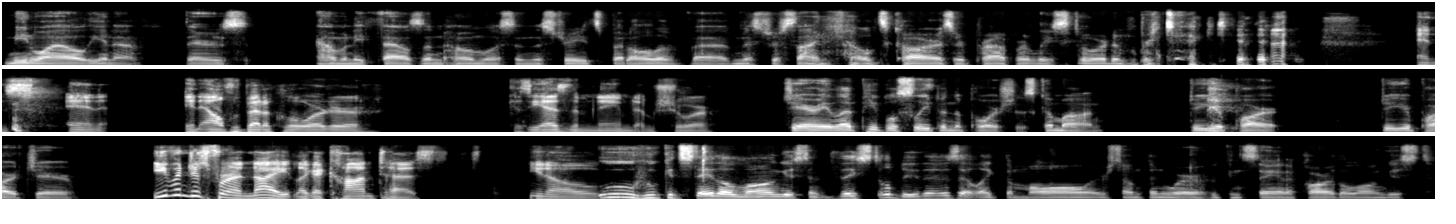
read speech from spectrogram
Meanwhile, you know, there's how many thousand homeless in the streets, but all of uh, Mr. Seinfeld's cars are properly stored and protected. and and in alphabetical order because he has them named. I'm sure. Jerry, let people sleep in the Porsches. Come on. Do your part. Do your part, Jerry. Even just for a night, like a contest, you know. Ooh, who could stay the longest? and they still do those at like the mall or something where who can stay in a car the longest?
